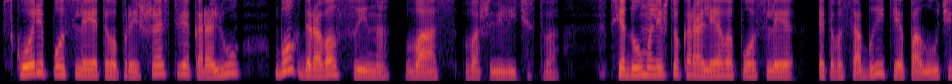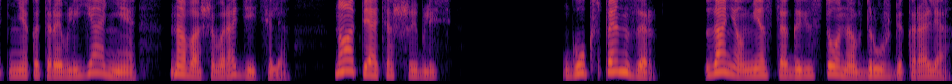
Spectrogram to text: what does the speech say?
Вскоре после этого происшествия королю Бог даровал сына, вас, ваше величество — все думали, что королева после этого события получит некоторое влияние на вашего родителя, но опять ошиблись. Гук Спензер занял место Гавистона в дружбе короля.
